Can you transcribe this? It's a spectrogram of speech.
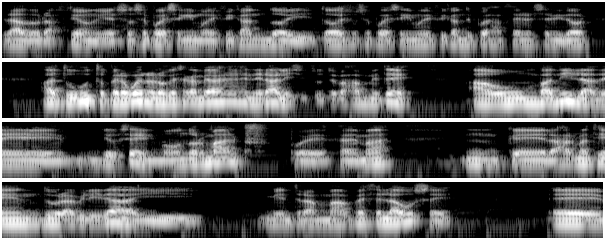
duración y eso se puede seguir modificando y todo eso se puede seguir modificando y puedes hacer el servidor a tu gusto. Pero bueno, lo que se ha cambiado es en general y si tú te vas a meter a un vanilla de, yo sé, modo normal, pues además mm, que las armas tienen durabilidad y mientras más veces la uses, eh,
